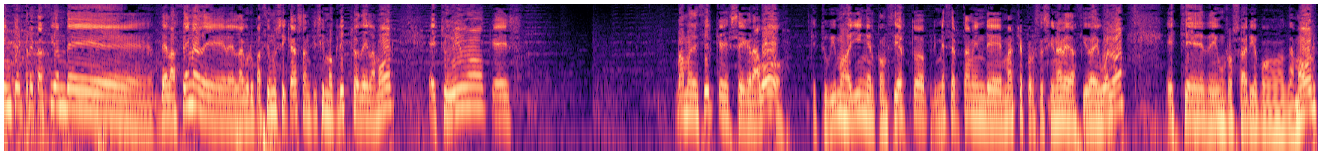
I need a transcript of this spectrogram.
Interpretación de, de la cena de la agrupación musical Santísimo Cristo del Amor, estuvimos, que es, vamos a decir que se grabó, que estuvimos allí en el concierto, primer certamen de marchas profesionales de la ciudad de Huelva, este de un rosario de amor,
